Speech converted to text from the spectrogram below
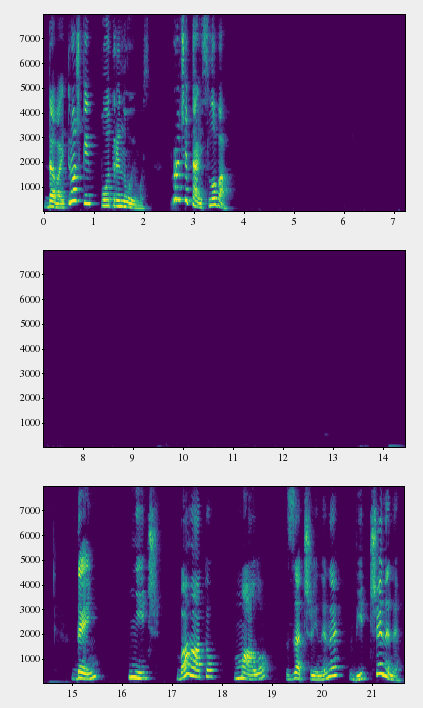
Давай трошки потренуємось. Прочитай слова. День, ніч, багато, мало, зачинене, відчинене.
